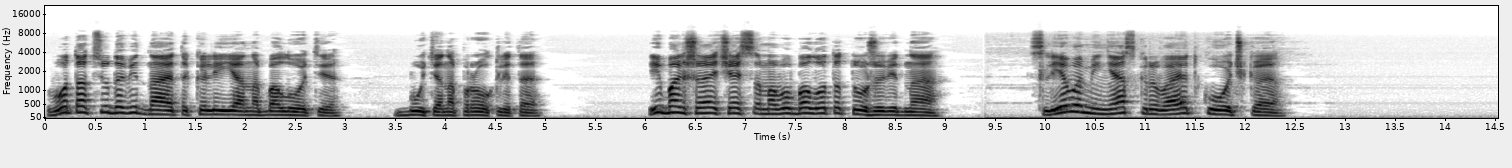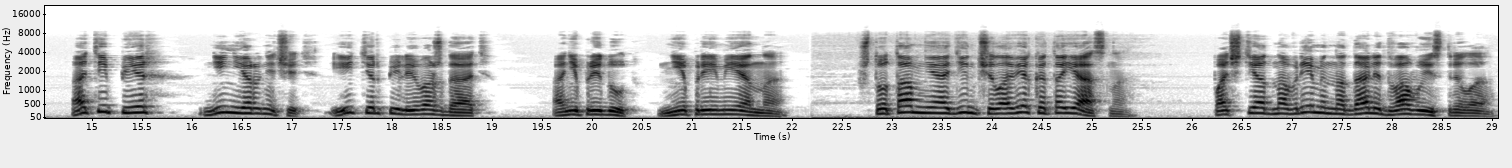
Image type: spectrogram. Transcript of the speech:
вот отсюда видна эта колея на болоте, будь она проклята. И большая часть самого болота тоже видна. Слева меня скрывает кочка. А теперь не нервничать и терпеливо ждать. Они придут непременно. Что там не один человек, это ясно. Почти одновременно дали два выстрела.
